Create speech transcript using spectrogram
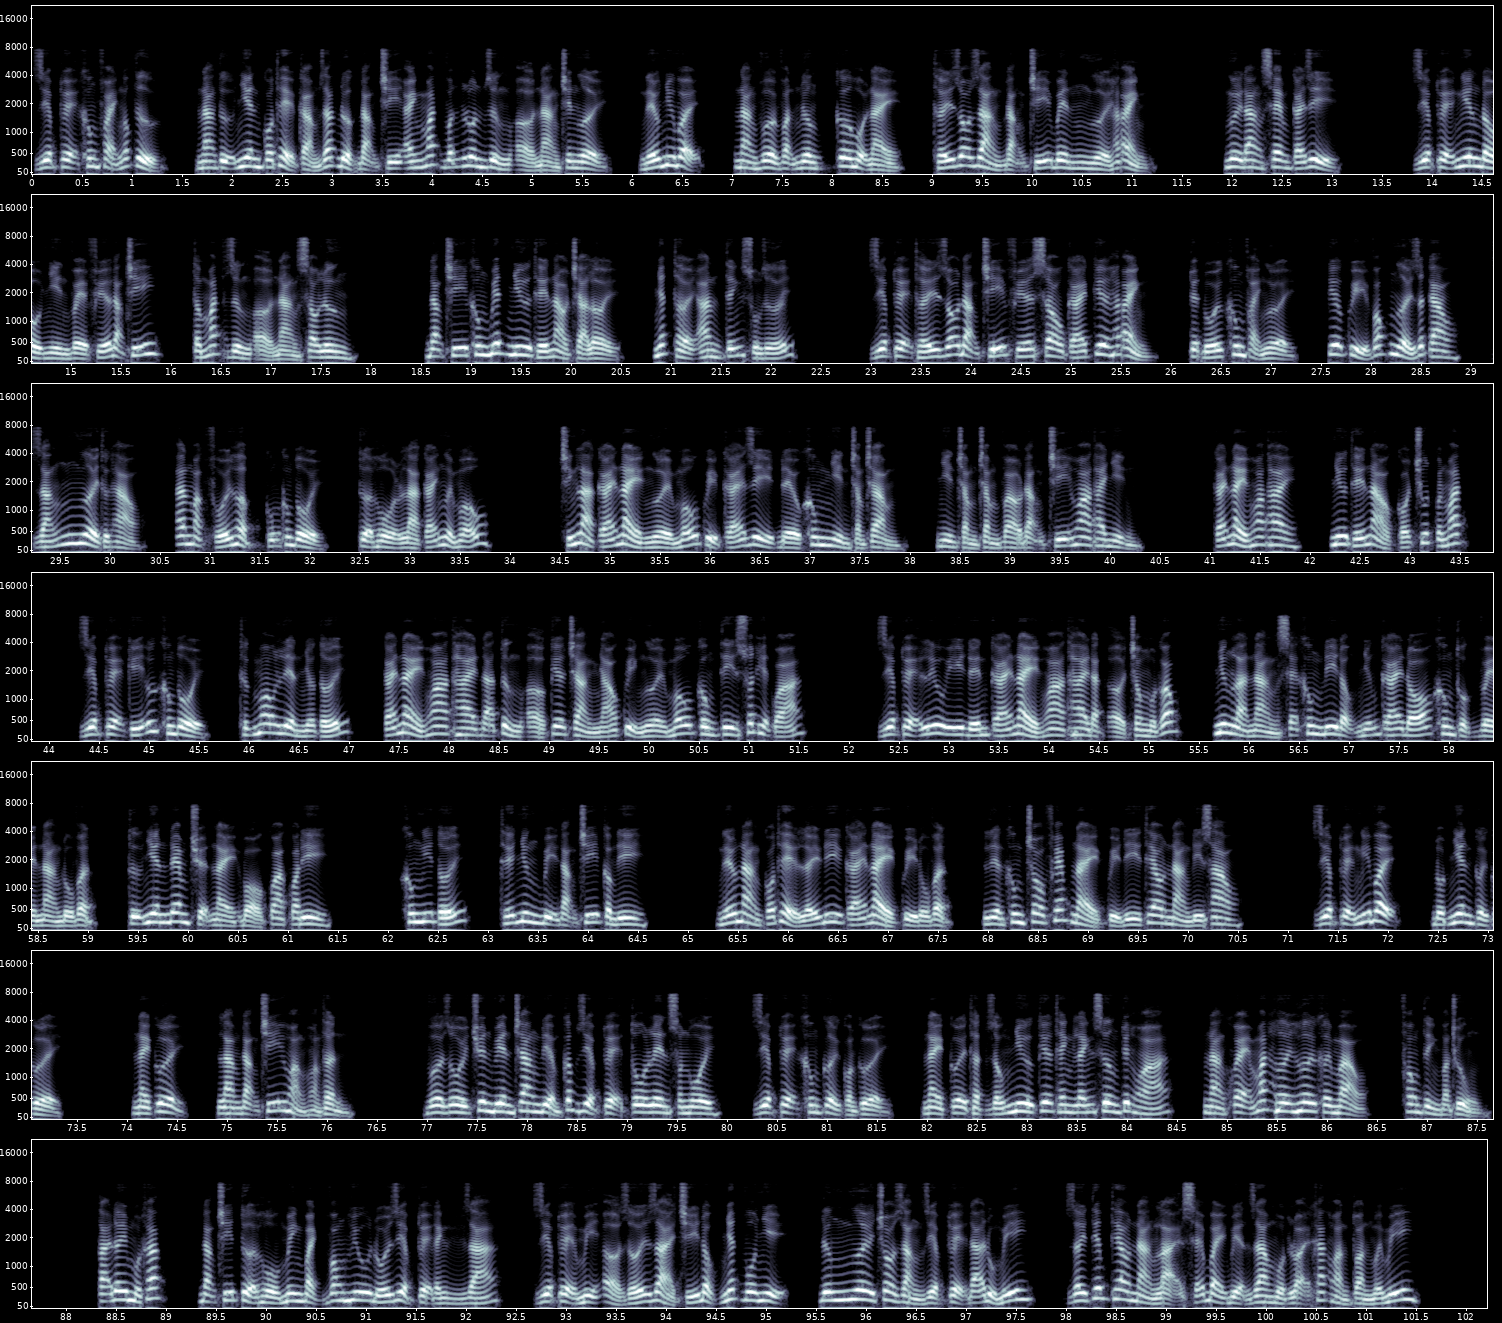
Diệp Tuệ không phải ngốc tử, nàng tự nhiên có thể cảm giác được đặng trí ánh mắt vẫn luôn dừng ở nàng trên người, nếu như vậy, nàng vừa vận nương cơ hội này, thấy rõ ràng đặng trí bên người hát ảnh. Người đang xem cái gì? Diệp Tuệ nghiêng đầu nhìn về phía đặng trí tầm mắt dừng ở nàng sau lưng. Đặng trí không biết như thế nào trả lời, nhất thời an tĩnh xuống dưới. Diệp Tuệ thấy rõ đặng trí phía sau cái kia hát ảnh, tuyệt đối không phải người, kia quỷ vóc người rất cao, dáng người thực hảo, ăn mặc phối hợp cũng không tồi, tựa hồ là cái người mẫu. Chính là cái này người mẫu quỷ cái gì đều không nhìn chằm chằm, nhìn chằm chằm vào đặng trĩ hoa thai nhìn. Cái này hoa thai, như thế nào có chút quen mắt. Diệp tuệ ký ức không tồi, thực mau liền nhớ tới, cái này hoa thai đã từng ở kia chàng nháo quỷ người mẫu công ty xuất hiện quá. Diệp tuệ lưu ý đến cái này hoa thai đặt ở trong một góc, nhưng là nàng sẽ không đi động những cái đó không thuộc về nàng đồ vật, tự nhiên đem chuyện này bỏ qua qua đi. Không nghĩ tới, thế nhưng bị đặng trĩ cầm đi. Nếu nàng có thể lấy đi cái này quỷ đồ vật, liền không cho phép này quỷ đi theo nàng đi sao. Diệp tuệ nghĩ vậy, đột nhiên cười cười. Này cười, làm đặng trĩ hoảng hoảng thần. Vừa rồi chuyên viên trang điểm cấp Diệp tuệ tô lên son môi, Diệp tuệ không cười còn cười, này cười thật giống như kia thanh lánh xương tuyết hóa, nàng khỏe mắt hơi hơi khơi mạo, phong tình vạn trùng. Tại đây một khắc, đặng trí tựa hồ minh bạch vong hưu đối Diệp tuệ đánh giá, Diệp tuệ Mỹ ở giới giải trí độc nhất vô nhị, đừng ngươi cho rằng Diệp tuệ đã đủ Mỹ, dây tiếp theo nàng lại sẽ bày biện ra một loại khác hoàn toàn mới Mỹ.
